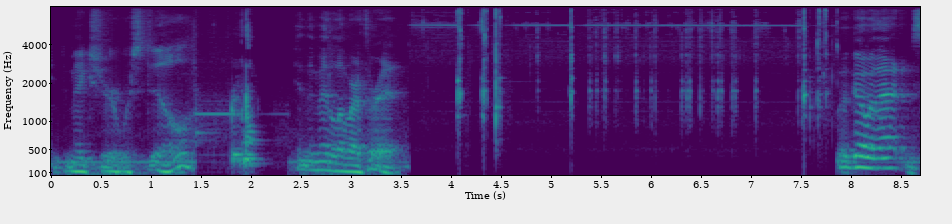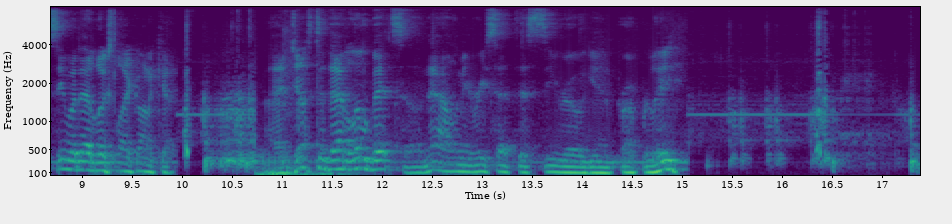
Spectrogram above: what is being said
need to make sure we're still in the middle of our thread. We'll go with that and see what that looks like on a cut. Adjusted that a little bit, so now let me reset this zero again properly. All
